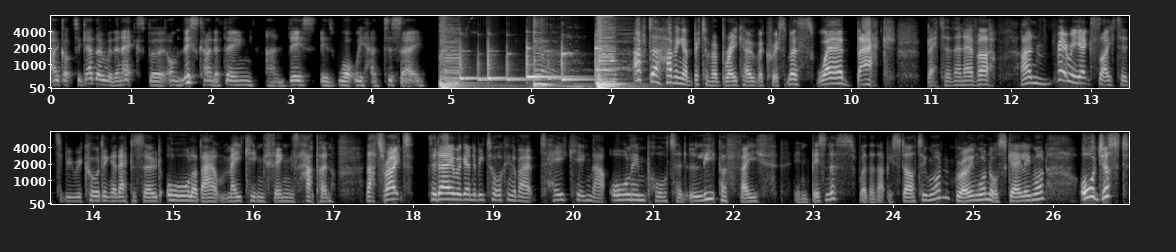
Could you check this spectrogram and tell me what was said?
I got together with an expert on this kind of thing, and this is what we had to say. After having a bit of a break over Christmas, we're back better than ever. I'm very excited to be recording an episode all about making things happen. That's right. Today, we're going to be talking about taking that all important leap of faith in business, whether that be starting one, growing one, or scaling one, or just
